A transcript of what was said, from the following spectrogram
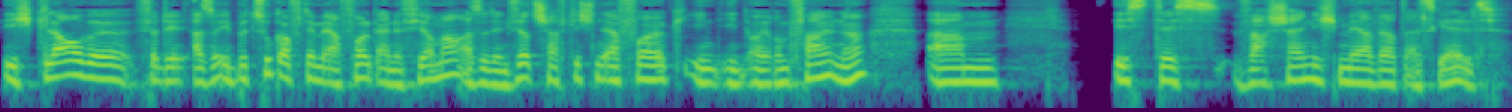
ich glaube, für den, also in Bezug auf den Erfolg einer Firma, also den wirtschaftlichen Erfolg in, in eurem Fall, ne, ähm, ist es wahrscheinlich mehr wert als Geld.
